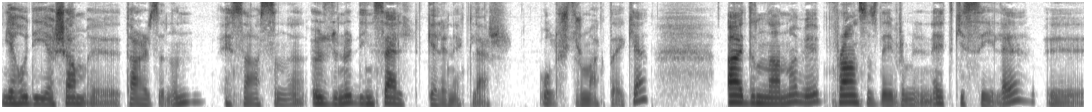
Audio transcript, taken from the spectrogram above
Yahudi yaşam e, tarzının esasını, özünü dinsel gelenekler oluşturmaktayken aydınlanma ve Fransız devriminin etkisiyle e,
